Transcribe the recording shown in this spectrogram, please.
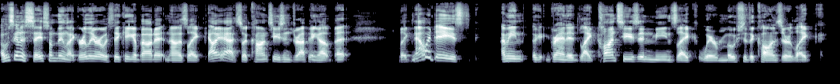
I was gonna say something like earlier. I was thinking about it, and I was like, "Oh yeah, so con season's wrapping up." But like nowadays, I mean, granted, like con season means like where most of the cons are like,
